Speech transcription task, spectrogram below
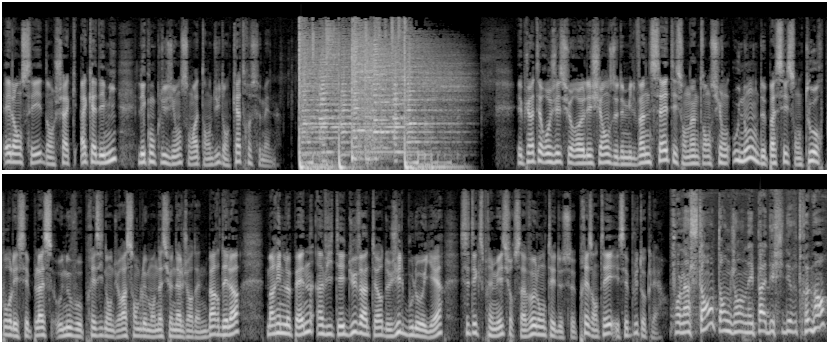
est lancé dans chaque académie. Les conclusions sont attendues dans quatre semaines. Et puis interrogé sur euh, l'échéance de 2027 et son intention ou non de passer son tour pour laisser place au nouveau président du Rassemblement national Jordan Bardella, Marine Le Pen, invitée du 20h de Gilles Boulot hier, s'est exprimée sur sa volonté de se présenter et c'est plutôt clair. Pour l'instant, tant que j'en ai pas décidé autrement,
